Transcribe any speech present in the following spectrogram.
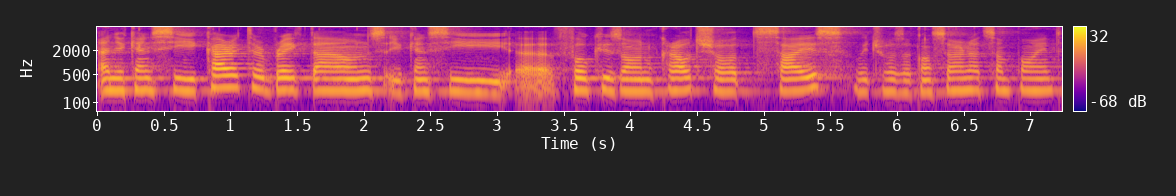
And you can see character breakdowns, you can see uh, focus on crowd shot size, which was a concern at some point.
